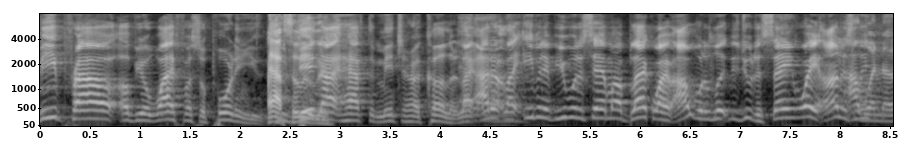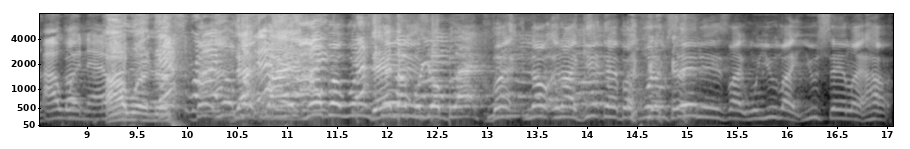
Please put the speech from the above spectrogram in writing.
Be proud of your wife for supporting you. You Absolutely. did not have to mention her color. Like I don't like even if you would have said my black wife, I would have looked at you the same way. Honestly, I wouldn't have. I wouldn't have. I wouldn't have. That's right. No, That's but- right. No, but what I'm Stand saying up for is- your black queen. But no, and I get that. But what I'm saying is like when you like you saying like how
